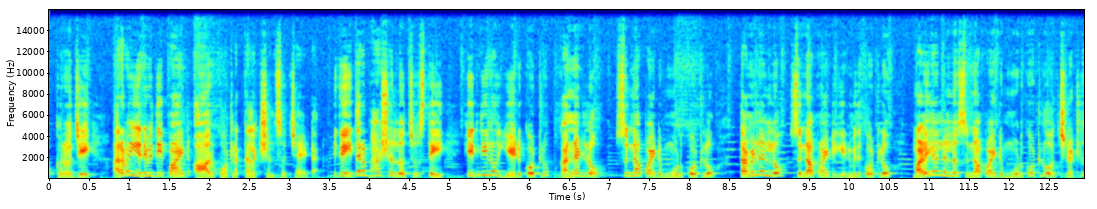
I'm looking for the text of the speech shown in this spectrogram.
ఒక్కరోజే అరవై ఎనిమిది పాయింట్ ఆరు కోట్ల కలెక్షన్స్ వచ్చాయట. ఇక ఇతర భాషల్లో చూస్తే హిందీలో ఏడు కోట్లు కన్నడలో సున్నా పాయింట్ మూడు కోట్లు తమిళంలో సున్నా పాయింట్ ఎనిమిది కోట్లు మలయాళంలో సున్నా పాయింట్ మూడు కోట్లు వచ్చినట్లు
